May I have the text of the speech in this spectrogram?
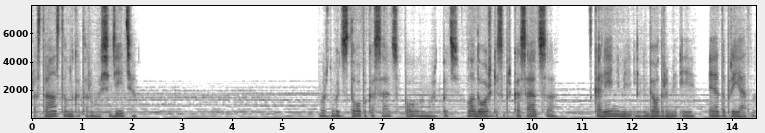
пространством, на котором вы сидите. Может быть, стопы касаются пола, может быть, ладошки соприкасаются с коленями или бедрами, и это приятно.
